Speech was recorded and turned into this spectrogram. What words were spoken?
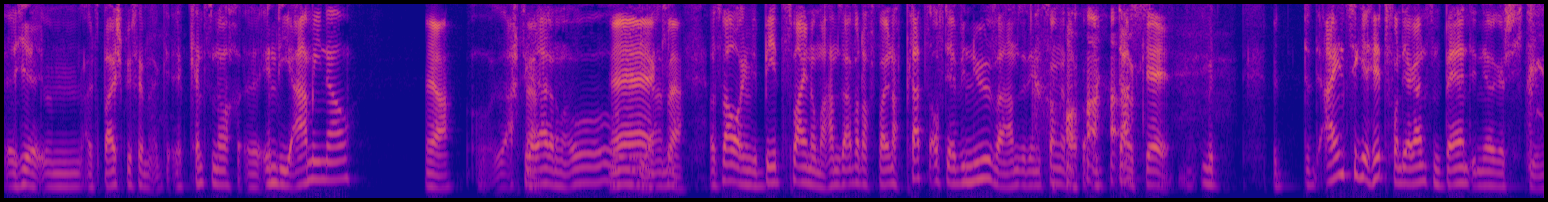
hier ähm, als Beispielfilm. Äh, Kennst du noch äh, In the Army Now? Ja. 80er Ja. Jahre Nummer. Oh, Ja, ja, klar. Das war auch irgendwie B2-Nummer. Haben sie einfach noch, weil noch Platz auf der Vinyl war, haben sie den Song. Und das Okay. mit der einzige Hit von der ganzen Band in ihrer Geschichte.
